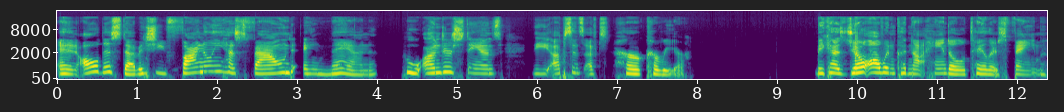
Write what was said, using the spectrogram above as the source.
and all this stuff. And she finally has found a man who understands the absence of her career. Because Joe Alwyn could not handle Taylor's fame.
